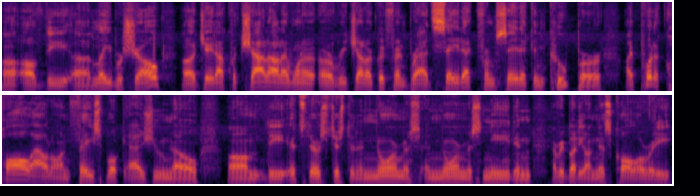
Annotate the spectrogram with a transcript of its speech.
uh, of the uh, Labor Show. Uh, J Doc, quick shout out. I want to uh, reach out our good friend Brad Sadek from Sadek and Cooper. I put a call out on Facebook, as you know. Um, the it's there's just an enormous, enormous need, and everybody on this call already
